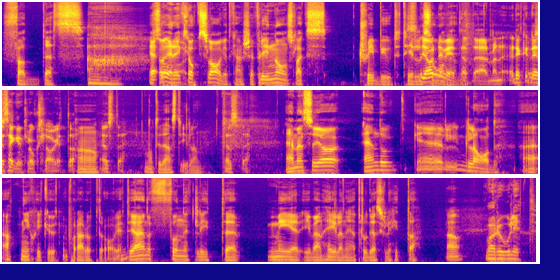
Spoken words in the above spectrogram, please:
Föddes, Ah, är, så är det. klockslaget kanske? För det är någon slags tribute till ja sonen. det vet jag att det är, men det, det är säkert klockslaget då. Ja. Just det. Något i den stilen. Just det. Nej men så jag är ändå eh, glad eh, att ni skickade ut mig på det här uppdraget. Mm. Jag har ändå funnit lite mer i Van Halen än jag trodde jag skulle hitta. Ja. vad roligt.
